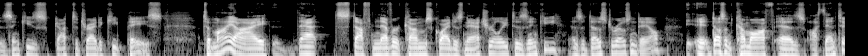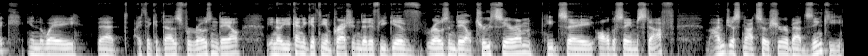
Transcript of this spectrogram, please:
Zinke's got to try to keep pace. To my eye, that stuff never comes quite as naturally to Zinke as it does to Rosendale. It doesn't come off as authentic in the way that I think it does for Rosendale. You know, you kind of get the impression that if you give Rosendale truth serum, he'd say all the same stuff. I'm just not so sure about Zinke.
